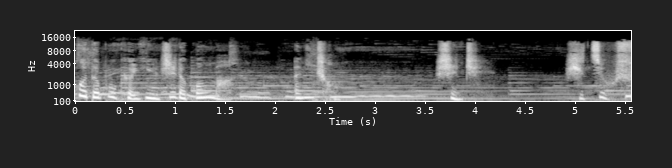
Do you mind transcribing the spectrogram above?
获得不可预知的光芒、恩宠，甚至是救赎。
